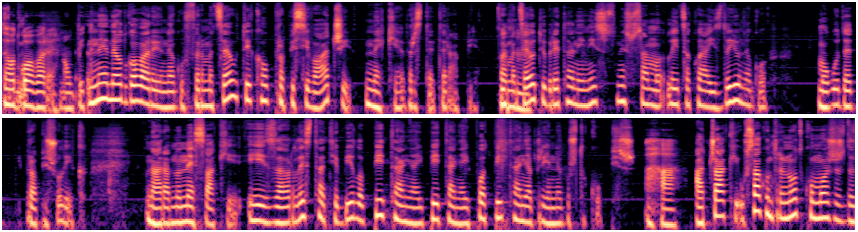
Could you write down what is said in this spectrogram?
Da odgovore na upit. Ne, ne odgovaraju, nego farmaceuti kao propisivači neke vrste terapije. Farmaceuti uh -huh. u Britaniji nisu, nisu samo lica koja izdaju, nego mogu da propišu lik. Naravno, ne svaki. I za Orlistat je bilo pitanja i pitanja i potpitanja prije nego što kupiš. Aha. A čak i u svakom trenutku možeš da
